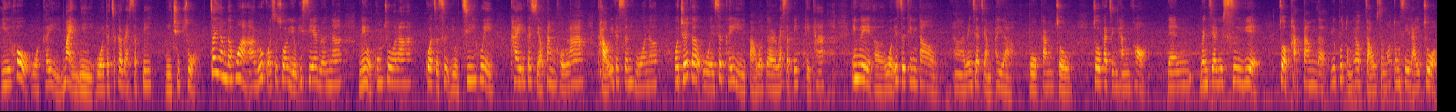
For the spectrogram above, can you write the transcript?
以后我可以卖你我的这个 recipe，你去做。这样的话啊，如果是说有一些人呢没有工作啦，或者是有机会开一个小档口啦，讨一个生活呢，我觉得我也是可以把我的 recipe 给他。因为呃，我一直听到啊，人家讲，哎呀，不刚做做个经常好，连人家又四月做拍档的，又不懂要找什么东西来做。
